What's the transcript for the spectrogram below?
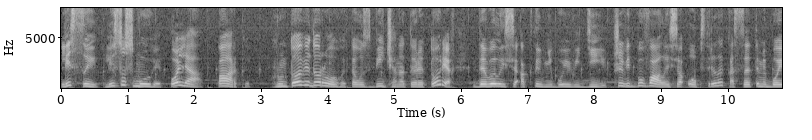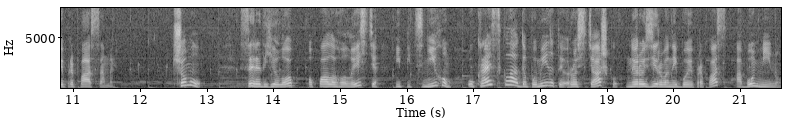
Ліси, лісосмуги, поля, парки, ґрунтові дороги та узбіччя на територіях, де велися активні бойові дії чи відбувалися обстріли касетними боєприпасами. Чому? Серед гілок, опалого листя і під снігом украй складно помітити розтяжку, нерозірваний боєприпас або міну.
